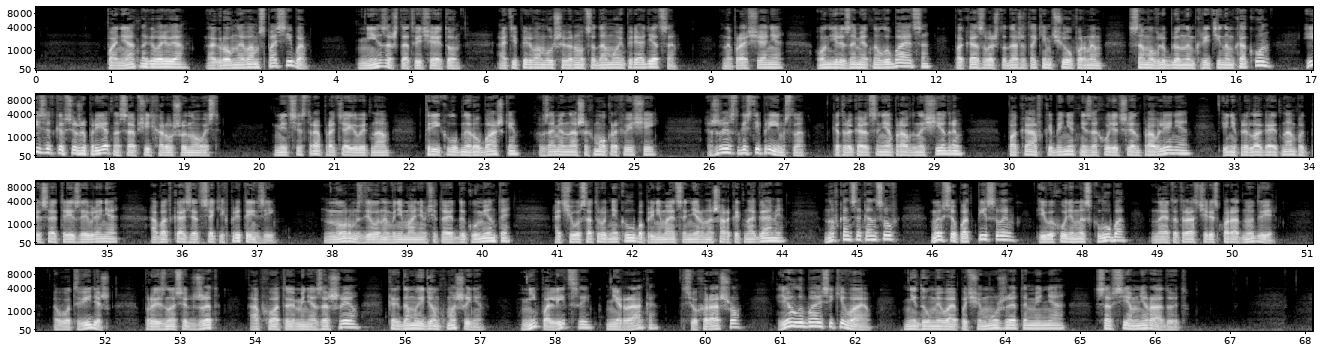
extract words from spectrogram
«Понятно», — говорю я. «Огромное вам спасибо». «Не за что», — отвечает он. «А теперь вам лучше вернуться домой и переодеться». На прощание он еле заметно улыбается, показывая, что даже таким чопорным, самовлюбленным кретинам, как он, изредка все же приятно сообщить хорошую новость. Медсестра протягивает нам три клубные рубашки взамен наших мокрых вещей. Жест гостеприимства, который кажется неоправданно щедрым, пока в кабинет не заходит член правления и не предлагает нам подписать три заявления об отказе от всяких претензий. Норм, сделанным вниманием, читает документы, отчего сотрудник клуба принимается нервно шаркать ногами, но в конце концов мы все подписываем и выходим из клуба, на этот раз через парадную дверь. «Вот видишь», — произносит Джет, обхватывая меня за шею, когда мы идем к машине. «Ни полиции, ни рака, все хорошо. Я улыбаюсь и киваю, недоумевая, почему же это меня совсем не радует.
